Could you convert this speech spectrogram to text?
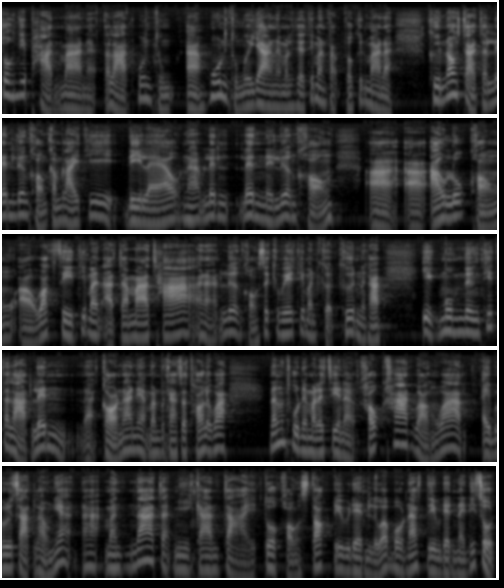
ช่วงที่ผ่านมาเนี่ยตลาดหุ้นถุงอ่าหุ้นถุงมือยางในมาเลเซียที่มันปรับตัวขึ้นมาน่ะคือนอกจากจะเล่นเรื่องของกำไรที่ดีแล้วนะครับเล่นเล่นในเรื่องของอ่าอ่า outlook ของอ่าวัคซีนที่มันอาจจะมาช้านะเรื่องของซิกเวสที่มันเกิดขึ้นนะครับอีกมุมหนึ่งที่ตลาดเล่นนะก่อนหน้านี้มันเป็นการสะท้อนเลยว่า นักลงทุนในมาเลเซียเนี่ยเขาคาดหวังว่าไอ้บริษัทเหล่านี้นะมันน่าจะมีการจ่ายตัวของ Stock Dividend หรือว่า Bonus Dividend ในที่สุด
